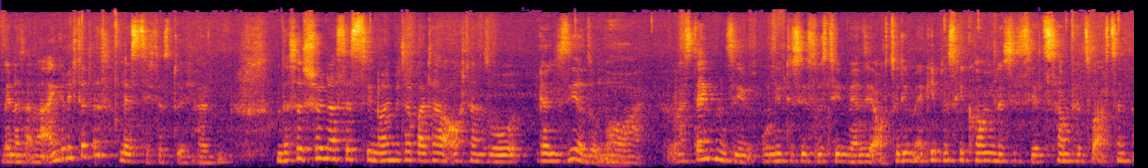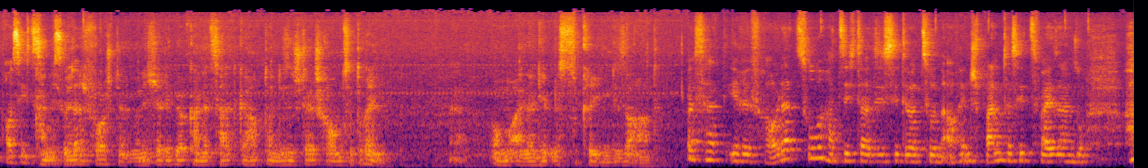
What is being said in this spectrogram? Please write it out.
wenn das einmal eingerichtet ist, lässt sich das durchhalten. Und das ist schön, dass das die neuen Mitarbeiter auch dann so realisieren, so, boah, was denken Sie, ohne dieses System wären Sie auch zu dem Ergebnis gekommen, dass Sie es jetzt haben für 2018 aussichtslos? Kann ich mir nicht vorstellen, weil ich hätte gar keine Zeit gehabt, an diesen Stellschrauben zu drehen, ja. um ein Ergebnis zu kriegen dieser Art. Was sagt Ihre Frau dazu? Hat sich da die Situation auch entspannt, dass Sie zwei sagen so, oh,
